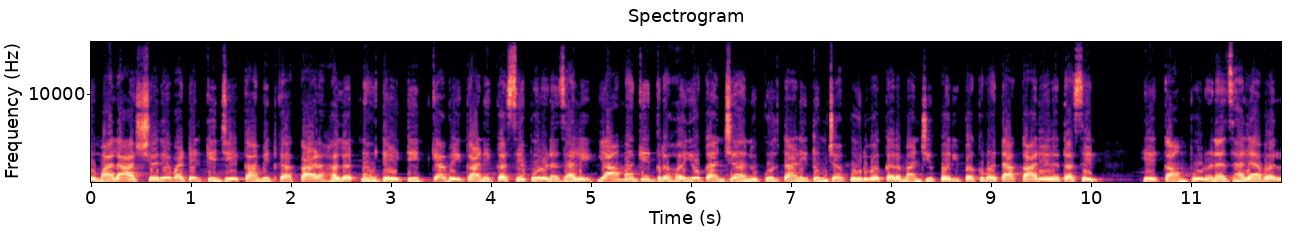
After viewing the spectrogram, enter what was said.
तुम्हाला आश्चर्य वाटेल की जे काम इतका काळ हलत नव्हते ते इतक्या वेगाने कसे पूर्ण झाले? यामागे ग्रहयोगांची अनुकूलता आणि तुमच्या पूर्वकर्मांची परिपक्वता कार्यरत असेल. हे काम पूर्ण झाल्यावर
